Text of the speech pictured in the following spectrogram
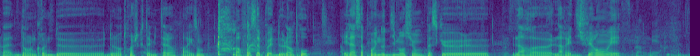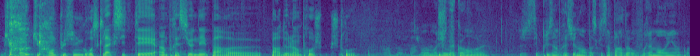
bah, dans le grunt de, de l'entourage que tu as mis tout à l'heure, par exemple, parfois ça peut être de l'impro. Et là, ça prend une autre dimension parce que euh, l'art, euh, l'art est différent et tu prends, tu prends plus une grosse claque si t'es impressionné par, euh, par de l'impro, je, je trouve. Ouais, moi je suis d'accord en vrai. C'est plus impressionnant parce que ça part de vraiment rien quoi.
